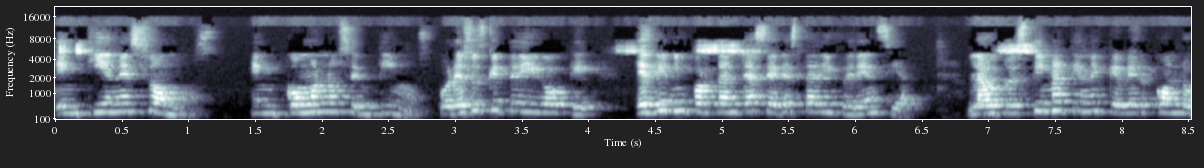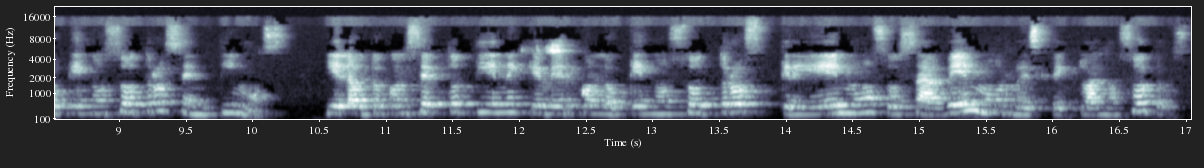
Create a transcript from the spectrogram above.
en quiénes somos, en cómo nos sentimos. Por eso es que te digo que es bien importante hacer esta diferencia. La autoestima tiene que ver con lo que nosotros sentimos y el autoconcepto tiene que ver con lo que nosotros creemos o sabemos respecto a nosotros.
